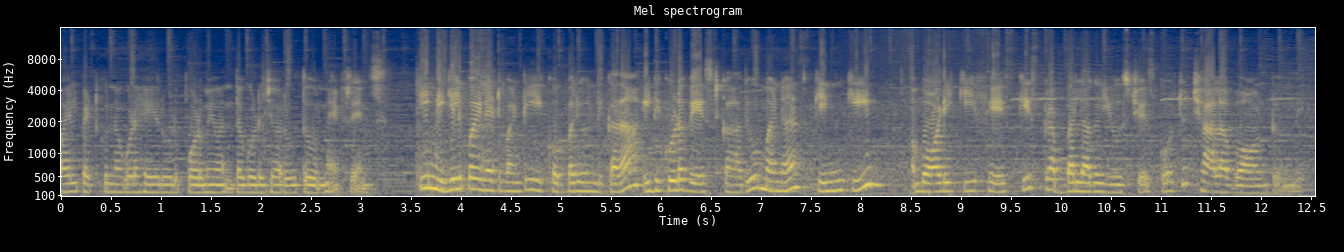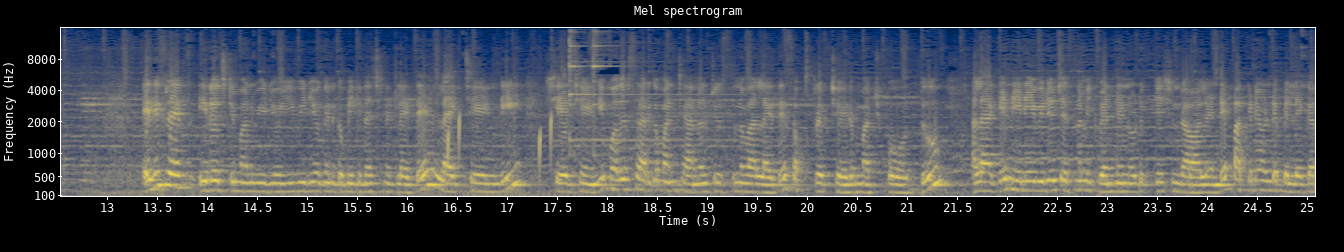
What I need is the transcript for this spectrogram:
ఆయిల్ పెట్టుకున్నా కూడా హెయిర్ ఊడిపోవడం ఇవంతా కూడా జరుగుతూ ఉన్నాయి ఫ్రెండ్స్. ఈ మిగిలిపోయినటువంటి ఈ కొబ్బరి ఉంది కదా ఇది కూడా వేస్ట్ కాదు. మన స్కిన్కి బాడీకి ఫేస్కి స్క్రబ్బర్ లాగా యూస్ చేసుకోవచ్చు. చాలా బాగుంటుంది. ఇది ఫ్రెండ్స్ ఈ మన వీడియో ఈ వీడియో కనుక మీకు నచ్చినట్లయితే లైక్ చేయండి షేర్ చేయండి. మొదటిసారిగా మన ఛానల్ చూస్తున్న వాళ్ళైతే సబ్స్క్రైబ్ చేయడం మర్చిపోవద్దు. అలాగే నేను ఏ వీడియో చేసినా మీకు వెంటనే నోటిఫికేషన్ రావాలంటే పక్కనే ఉండే బెల్గా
